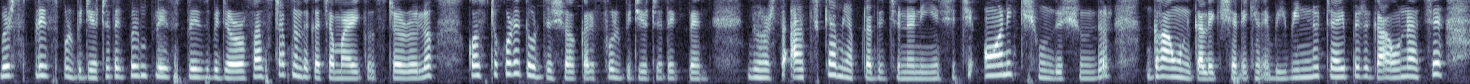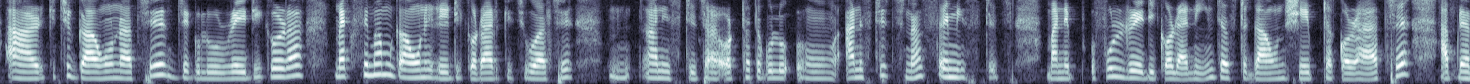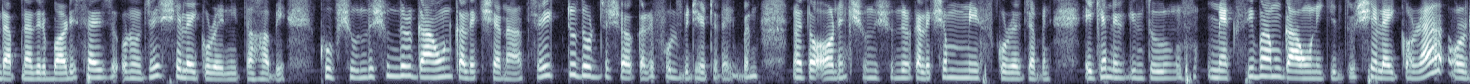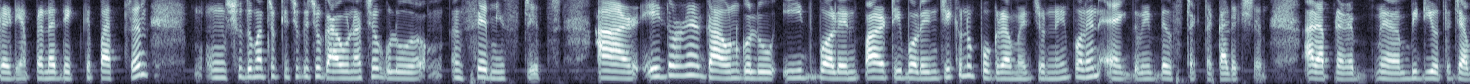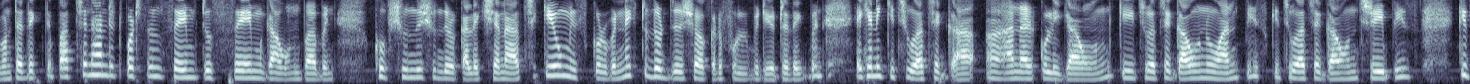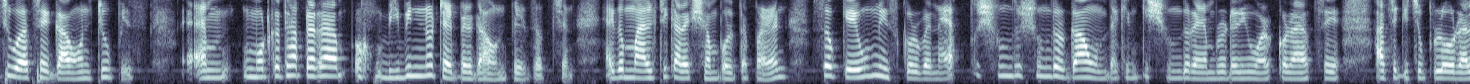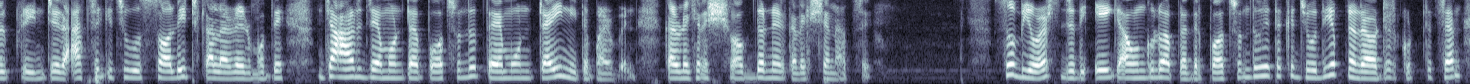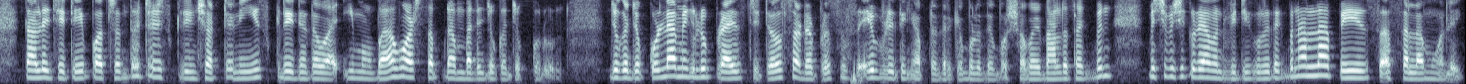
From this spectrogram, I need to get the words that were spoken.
bears please full ভিডিওটা দেখবেন। Please please ভিডিওর ফার্স্ট আপনাদের কাছে আমার রিকোয়েস্টটা রইল, কষ্ট করে ধৈর্য সহকারে ফুল ভিডিওটা দেখবেন। ভিউয়ার্স আজকে আমি আপনাদের জন্য নিয়ে এসেছি অনেক সুন্দর সুন্দর গাউন কালেকশন এখানে বিভিন্ন টাইপের গাউন আছে আর কিছু গাউন আছে যেগুলো রেডি করা ম্যাক্সিমাম গাউনে রেডি করা আর কিছু আছে আনস্টিচ আর অর্থাৎ ওগুলো আনস্টিচ না সেমি স্টিচ মানে ফুল রেডি করা নেই জাস্ট গাউন শেপটা করা আছে। আপনারা আপনাদের বডি সাইজ অনুযায়ী সেলাই করে নিতে হবে। খুব সুন্দর সুন্দর গাউন কালেকশান আছে। একটু ধৈর্য সহকারে ফুল ভিডিওটা দেখবেন, নয়তো অনেক সুন্দর সুন্দর কালেকশান মিস করে যাবেন। এখানের কিন্তু ম্যাক্সিমাম গাউনই কিন্তু সেলাই করা অলরেডি আপনারা দেখতে পাচ্ছেন। শুধুমাত্র কিছু কিছু গাউন আছে, ওগুলো সেমি স্টিচ আর এই ধরনের গাউনগুলো ঈদ বলেন পার্টি বলেন যে কোনো প্রোগ্রামের জন্যই বলেন, একদমই বেস্ট একটা কালেকশন আর আপনারা ভিডিওতে যেমনটা দেখতে পাচ্ছেন hundred percent same to same gown পাবেন। খুব সুন্দর সুন্দর কালেকশান আছে। কেউ মিস করবেন না। একটু ধৈর্য সহকারে ফুল ভিডিওটা দেখবেন। এখানে কিছু আছে আনারকলি গাউন কিছু আছে গাউন ওয়ান পিস কিছু আছে গাউন থ্রি পিস কিছু আছে গাউন টু পিস মোট কথা আপনারা বিভিন্ন টাইপের গাউন পেয়ে যাচ্ছেন। একদম মাল্টি কালেকশন বলতে পারেন। সো কেউ মিস করবে না। এত সুন্দর সুন্দর গাউন দেখেন কি সুন্দর এমব্রয়ডারি ওয়ার্ক করা আছে। আছে কিছু ফ্লোরাল প্রিন্টের আছে কিছু সলিড কালারের মধ্যে। যার যেমনটা পছন্দ, তেমনটাই নিতে পারবেন। কারণ এখানে সব ধরনের কালেকশন আছে। সো ভিউয়ার্স যদি এই গাউনগুলো আপনাদের পছন্দ হয়ে থাকে, যদি আপনারা অর্ডার করতে চান, তাহলে যেটাই পছন্দ, এটার স্ক্রিনশটটা নিয়ে স্ক্রিনে দেওয়া ইমো বা হোয়াটসঅ্যাপ নাম্বারে যোগাযোগ করুন। যোগাযোগ করলে আমি এগুলো price details order process everything আপনাদেরকে বলে দেবো। সবাই ভালো থাকবেন, বেশি বেশি করে আমার ভিডিওগুলো দেখবেন। আল্লাহ হাফেজ, আসসালামু আলাইকুম।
